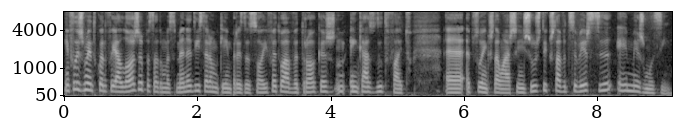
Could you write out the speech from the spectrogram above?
Infelizmente, quando fui à loja, passada uma semana, disseram-me que a empresa só efetuava trocas em caso de defeito. a pessoa em questão acha injusto e gostava de saber se é mesmo assim.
